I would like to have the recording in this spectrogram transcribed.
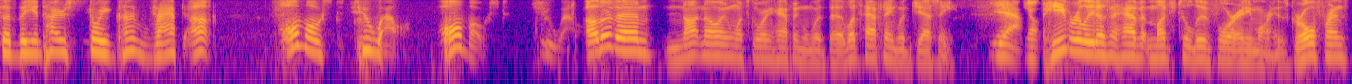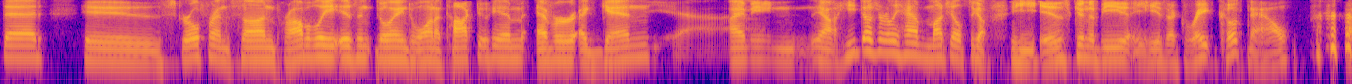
the the entire story kind of wrapped up almost too well. Almost too well. Other than not knowing what's going happen with uh, what's happening with Jesse, Yeah. you know, he really doesn't have much to live for anymore. His girlfriend's dead. His girlfriend's son probably isn't going to want to talk to him ever again. Yeah. I mean, you know, he doesn't really have much else to go. He is going to be, he's a great cook now. Uh,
